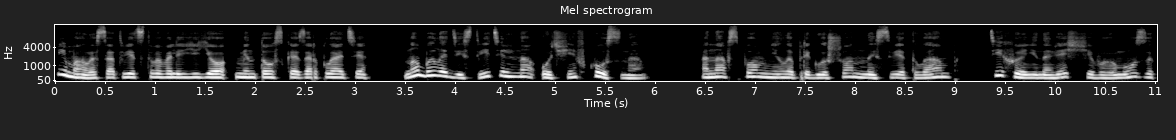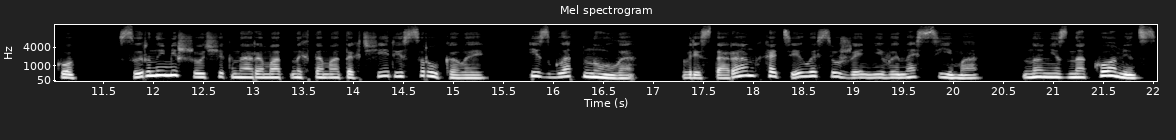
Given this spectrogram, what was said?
и мало соответствовали ее ментовской зарплате, но было действительно очень вкусно. Она вспомнила приглушенный свет ламп, тихую ненавязчивую музыку, сырный мешочек на ароматных томатах черри с руколой и сглотнула. В ресторан хотелось уже невыносимо. Но незнакомец...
